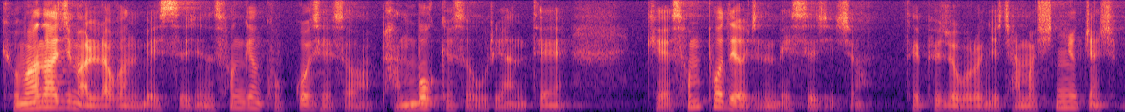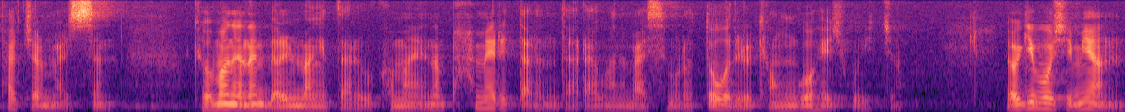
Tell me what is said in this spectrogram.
교만하지 말라고 하는 메시지는 성경 곳곳에서 반복해서 우리한테 이렇게 선포되어지는 메시지죠. 대표적으로 이제 잠언 16장 18절 말씀 교만에는 멸망이 따르고 거만에는 파멸이 따른다라고 하는 말씀으로 또 우리를 경고해 주고 있죠. 여기 보시면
